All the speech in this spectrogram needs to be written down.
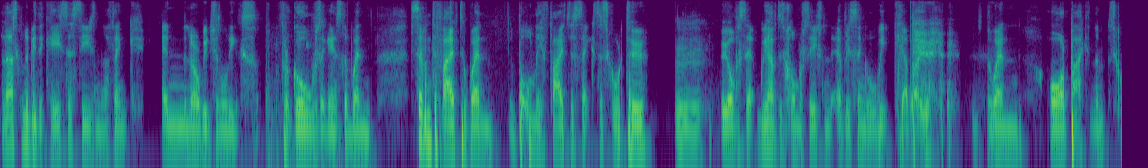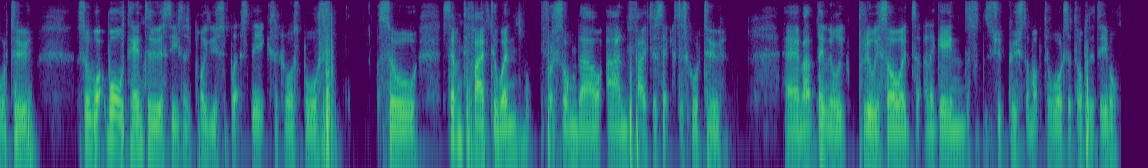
and that's going to be the case this season. I think in the Norwegian leagues for goals against the win, seven to five to win, but only five to six to score two. Mm. We obviously we have this conversation every single week about the win or backing them score two. So what what we'll tend to do this season is probably do split stakes across both. So 75 to win for Sogndal and 5 to 6 to score two. Um, I think they look really solid, and again, this should push them up towards the top of the table.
